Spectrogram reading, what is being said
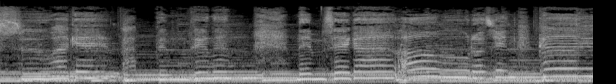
향기와 구수하게 밥듬드는 냄새가 어우러진 가을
